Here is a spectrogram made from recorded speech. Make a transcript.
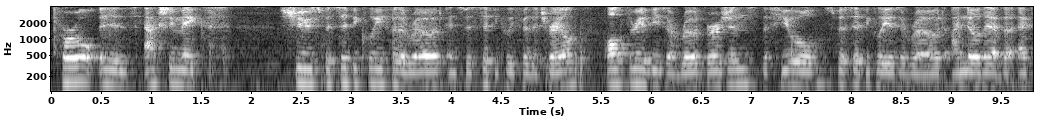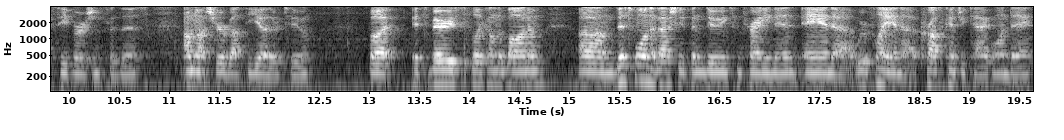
Pearl is actually makes shoes specifically for the road and specifically for the trail. All three of these are road versions. The Fuel specifically is a road. I know they have the XC version for this. I'm not sure about the other two, but it's very slick on the bottom. Um, this one I've actually been doing some training in, and uh, we were playing a cross country tag one day,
